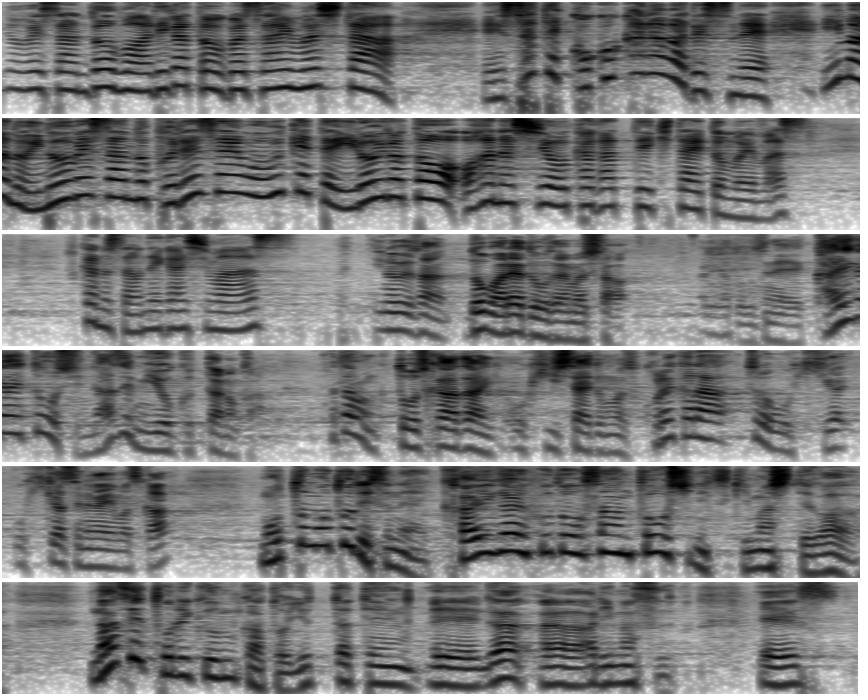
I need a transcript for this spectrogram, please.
井上さんどうもありがとうございました、えさてここからはですね今の井上さんのプレゼンを受けていろいろとお話を伺っていきたいと思います。深野さんお願いします。井上さんどうもありがとうございました。ありがとうです。ね海外投資なぜ見送ったのか多分投資家の方にお聞きしたいと思います。これからちょっとお聞きお聞かせ願えますか？もともとですね海外不動産投資につきましてはなぜ取り組むかといった点があります、えー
